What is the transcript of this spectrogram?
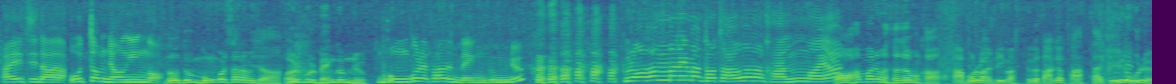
알지 나 5.0인 거. 너 눈 몽골 사람이잖아 얼굴 맹금류 몽골에 사는 맹금류? 그럼 한 마리만 더 잡으면 가는 거야? 어 한 마리만 더 잡으면 가아 몰라 리바 이거 낙엽 다다 이렇게 위로 올려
